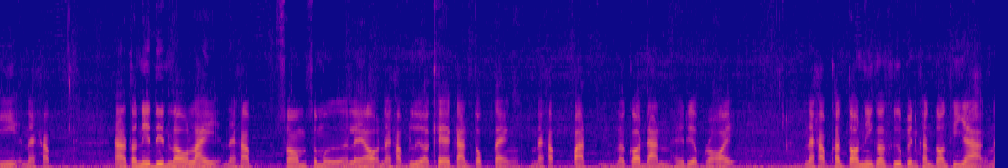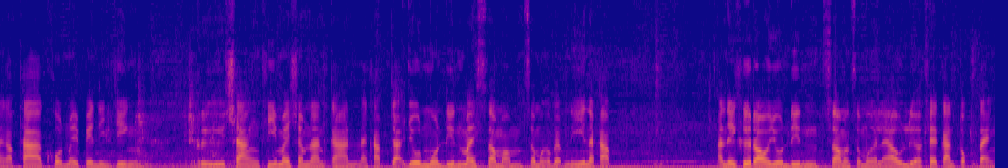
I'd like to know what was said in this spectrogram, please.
นี้นะครับอ่าตอนนี้ดินเราไล่นะครับสม่ำเสมอแล้วนะครับ เหลือแค่การตกแต่งนะครับ ปัดแล้วก็ดันให้เรียบร้อย นะครับ ขั้นตอนนี้ก็คือเป็นขั้นตอนที่ยากนะครับ ถ้าคนไม่เป็นจริง ๆ หรือช่างที่ไม่ชำนาญการนะครับ จะโยนมวลดินไม่สม่ำเสมอแบบนี้นะครับ อันนี้คือเราโยนดินสม่ำเสมอแล้ว เหลือแค่การตกแต่ง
